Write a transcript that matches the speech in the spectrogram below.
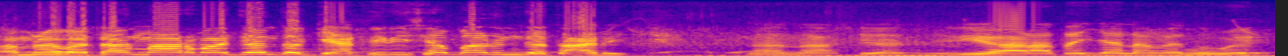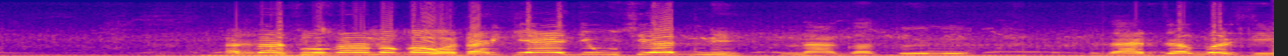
અમને વધારે મારવા જાય ને તો ક્યાંથી દિશા બાંધી દે તારી ના ના રિયાળા થઈ જાય ને હવે તો. અત્યારે છોકરા તો કોઈ વધારે ક્યાંય જેવું છે જ નહીં. ના ગતું નહીં. દાર જબર છે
